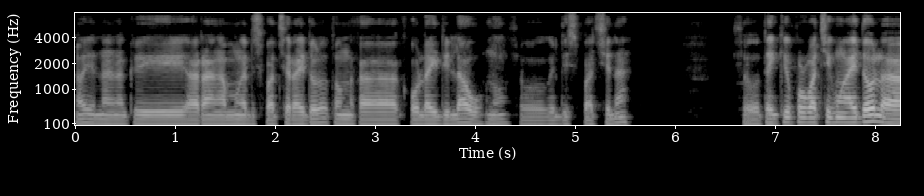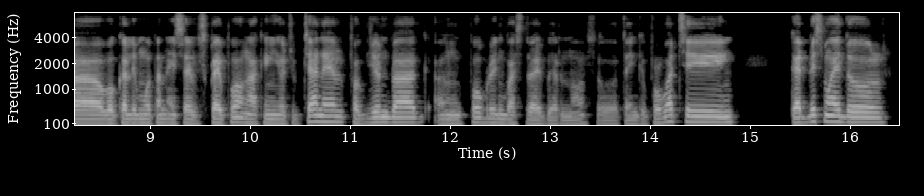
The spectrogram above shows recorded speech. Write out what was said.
Ayun na nag-arang ang mga dispatcher idol itong nakakulay dilaw no. So dispatch na. So thank you for watching mga idol. Ah, huwag kalimutan na i-subscribe po ang aking YouTube channel, Pabjon Vlog, ang pobreng bus driver no. So thank you for watching. God bless mga idol.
